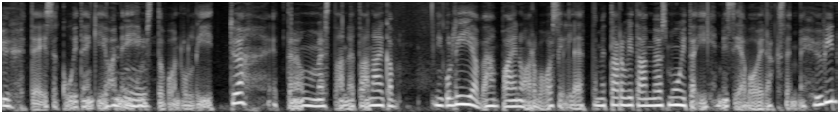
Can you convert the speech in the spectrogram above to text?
yhteisö kuitenkin, johon ne mm. ihmiset on voinut liittyä. Että me mun mielestä annetaan aika niin kuin liian vähän painoarvoa sille, että me tarvitaan myös muita ihmisiä voidaksemme hyvin.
